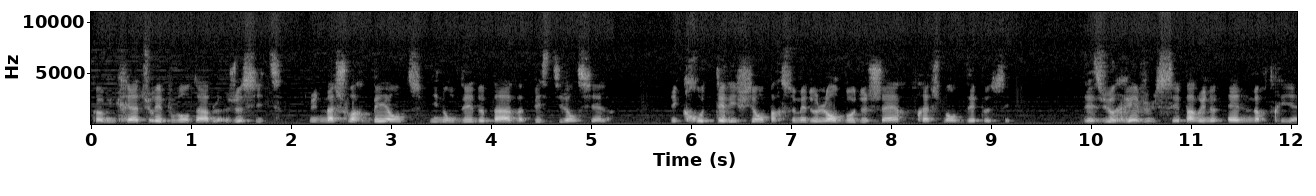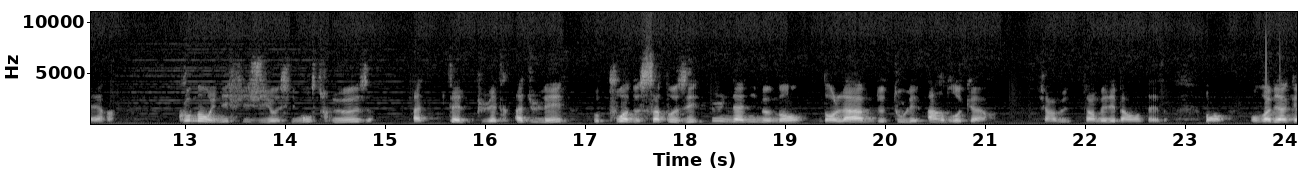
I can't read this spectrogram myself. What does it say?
comme une créature épouvantable. Je cite Une mâchoire béante inondée de bave pestilentielle, des crocs terrifiants parsemés de lambeaux de chair fraîchement dépecés des yeux révulsés par une haine meurtrière. Comment une effigie aussi monstrueuse a-t-elle pu être adulée au point de s'imposer unanimement dans l'âme de tous les hard rockers? Fermez les parenthèses. Bon, on voit bien que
